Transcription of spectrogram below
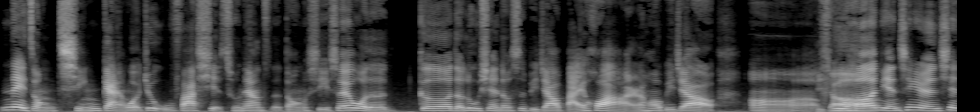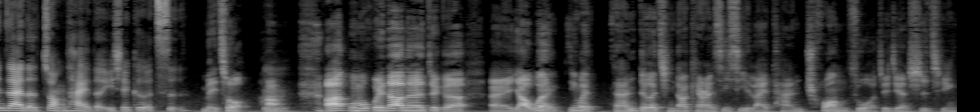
那种情感，我就无法写出那样子的东西，所以我的。歌的路线都是比较白话，然后比较呃比较符合年轻人现在的状态的一些歌词。没错，好，嗯好，我们回到呢这个呃，要问，因为难得请到 Karen CC 来谈创作这件事情，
